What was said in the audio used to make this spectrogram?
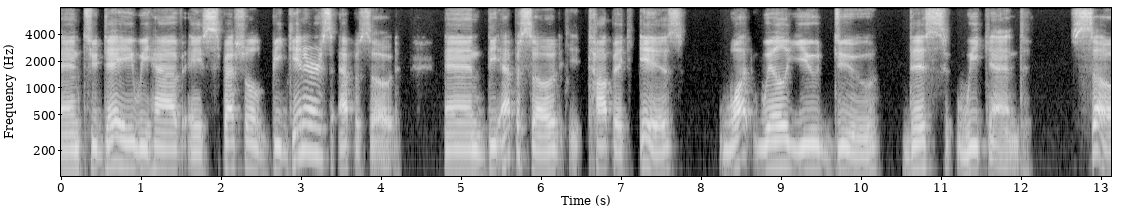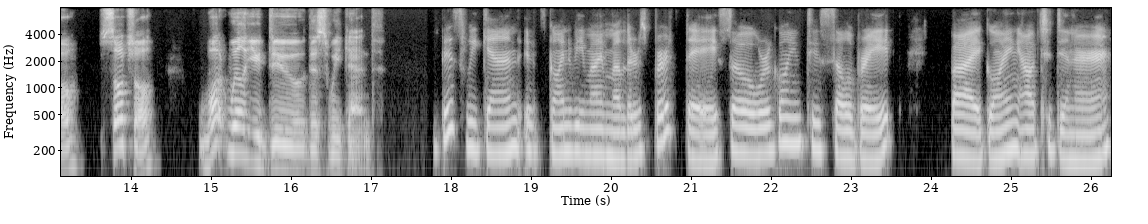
And today we have a special beginners episode. And the episode topic is What will you do this weekend? So, Sushil, what will you do this weekend? This weekend, it's going to be my mother's birthday. So we're going to celebrate by going out to dinner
